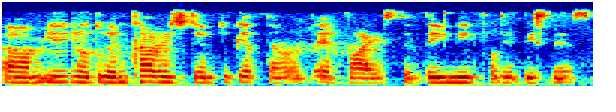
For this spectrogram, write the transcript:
um, you know, to encourage them to get the, the, advice that they need for their business.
